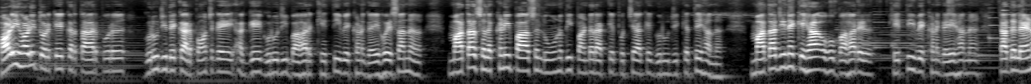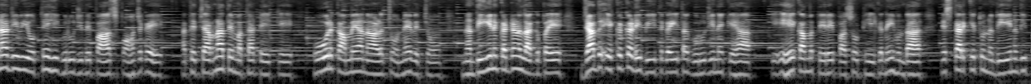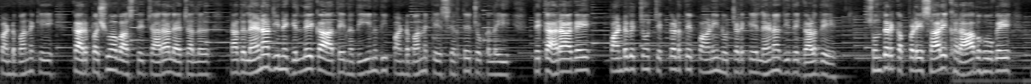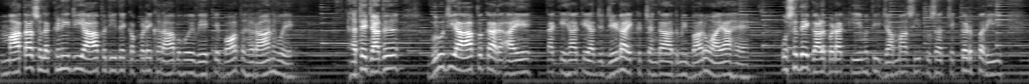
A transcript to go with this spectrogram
ਹੌਲੀ-ਹੌਲੀ ਤੁਰ ਕੇ ਕਰਤਾਰਪੁਰ ਗੁਰੂ ਜੀ ਦੇ ਘਰ ਪਹੁੰਚ ਗਏ। ਅੱਗੇ ਗੁਰੂ ਜੀ ਬਾਹਰ ਖੇਤੀ ਵੇਖਣ ਗਏ ਹੋਏ ਸਨ। ਮਾਤਾ ਸੁਲੱਖਣੀ ਪਾਸ ਲੂਣ ਦੀ ਪੰਡ ਰੱਖ ਕੇ ਪੁੱਛਿਆ ਕਿ ਗੁਰੂ ਜੀ ਕਿੱਥੇ ਹਨ? ਮਾਤਾ ਜੀ ਨੇ ਕਿਹਾ, ਉਹ ਬਾਹਰ ਖੇਤੀ ਵੇਖਣ ਗਏ ਹਨ। ਤਦ ਲੈਣਾ ਜੀ ਵੀ ਉੱਥੇ ਹੀ ਗੁਰੂ ਜੀ ਦੇ ਪਾਸ ਪਹੁੰਚ ਗਏ ਅਤੇ ਚਰਨਾਂ ਤੇ ਮੱਥਾ ਟੇਕ ਕੇ ਹੋਰ ਕਾਮਿਆਂ ਨਾਲ ਝੋਨੇ ਵਿੱਚੋਂ ਨਦੀਨ ਕੱਢਣ ਲੱਗ ਪਏ। ਜਦ ਇੱਕ ਘੜੀ ਬੀਤ ਗਈ ਤਾਂ ਗੁਰੂ ਜੀ ਨੇ ਕਿਹਾ ਕਿ ਇਹ ਕੰਮ ਤੇਰੇ ਪਾਸੋਂ ਠੀਕ ਨਹੀਂ ਹੁੰਦਾ। ਇਸ ਕਰਕੇ ਤੂੰ ਨਦੀਨ ਦੀ ਪੰਡ ਬੰਨ ਕੇ ਘਰ ਪਸ਼ੂਆਂ ਵਾਸਤੇ ਚਾਰਾ ਲੈ ਚੱਲ। ਤਦ ਲੈਣਾ ਜੀ ਨੇ ਗਿੱਲੇ ਘਾਹ ਤੇ ਨਦੀਨ ਦੀ ਪੰਡ ਬੰਨ ਕੇ ਸਿਰ ਤੇ ਚੁੱਕ ਲਈ ਤੇ ਘਰ ਆ ਗਏ। ਪੰਡ ਵਿੱਚੋਂ ਚਿੱਕੜ ਤੇ ਪਾਣੀ ਨੁਚੜ ਕੇ ਲੈਣਾ ਜੀ ਦੇ ਗਲ ਦੇ। ਸੁੰਦਰ ਕੱਪੜੇ ਸਾਰੇ ਖਰਾਬ ਹੋ ਗਏ। ਮਾਤਾ ਸੁਲੱਖਣੀ ਜੀ ਆਪ ਜੀ ਦੇ ਕੱਪੜੇ ਖਰਾਬ ਹੋਏ ਵੇਖ ਕੇ ਬਹੁਤ ਹੈਰਾਨ ਹੋਏ। ਅਤੇ ਜਦ ਗੁਰੂ ਜੀ ਆਪ ਘਰ ਆਏ ਤਾਂ ਕਿਹਾ ਕਿ ਅੱਜ ਜਿਹੜਾ ਇੱਕ ਚੰਗਾ ਆਦਮੀ ਬਾਹਰੋਂ ਆਇਆ ਹੈ ਉਸ ਦੇ ਗਲ ਬੜਾ ਕੀਮਤੀ ਜਾਮਾ ਸੀ, ਤੁਸਾਂ ਚਿੱਕੜ ਭਰੀ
